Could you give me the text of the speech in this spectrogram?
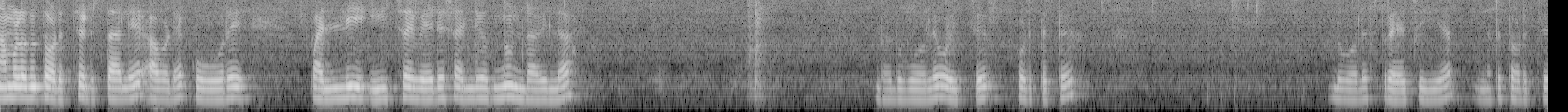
നമ്മളൊന്ന് തുടച്ചെടുത്താൽ അവിടെ കൂറ് പല്ലി ഈച്ച ഇവയുടെ ശല്യം ഒന്നും ഉണ്ടാവില്ല. അതുപോലെ ഒഴിച്ച് കൊടുത്തിട്ട് ഇതുപോലെ സ്പ്രേ ചെയ്യുക. എന്നിട്ട് തുടച്ച്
